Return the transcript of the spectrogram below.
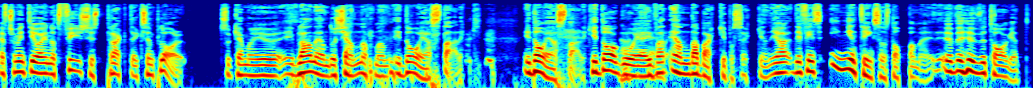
eftersom inte jag är något fysiskt praktexemplar så kan man ju ibland ändå känna att man idag är stark. Idag är jag stark. Idag går jag i varenda backe på cykeln. Jag, det finns ingenting som stoppar mig överhuvudtaget.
